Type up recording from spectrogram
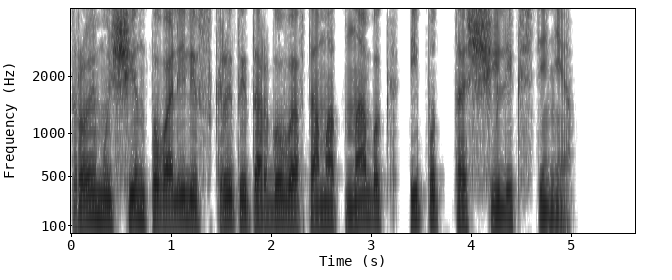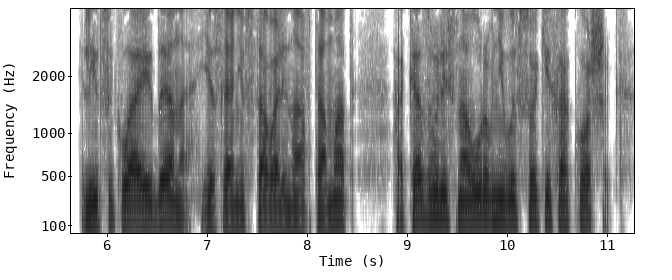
Трое мужчин повалили вскрытый торговый автомат на бок и подтащили к стене. Лица Клая и Дэна, если они вставали на автомат, оказывались на уровне высоких окошек.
